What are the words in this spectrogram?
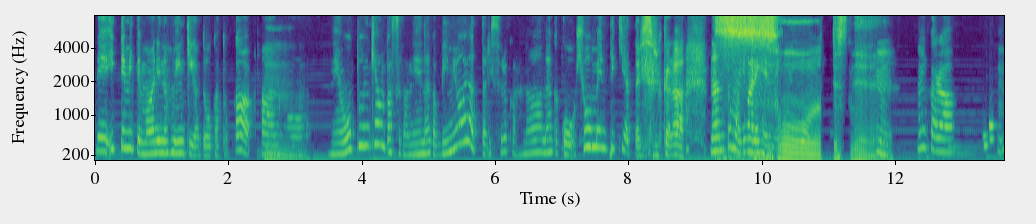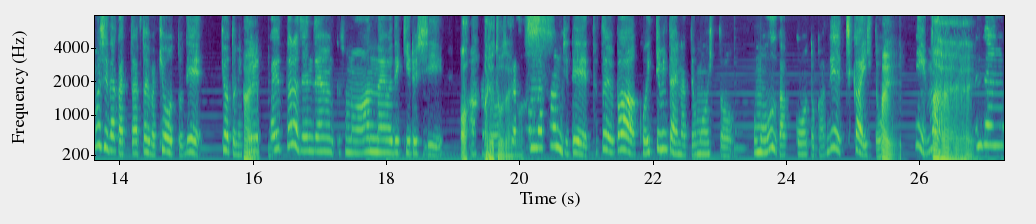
で行ってみて周りの雰囲気がどうかとかあのね、オープンキャンパスがね、なんか微妙やったりするからな。なんかこう、表面的やったりするから、なんとも言われへんそうですね。うん。だから、もしだから例えば京都で京都に来るとか言ったら全然その案内はできるし、はい、あありがとうございますそんな感じで例えばこう行ってみたいなって思う人思う学校とかで近い人に、はい、まあ、はいはいはい、全然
